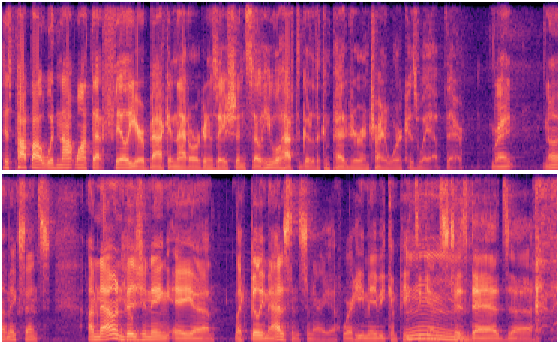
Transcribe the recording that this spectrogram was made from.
his papa, would not want that failure back in that organization. So he will have to go to the competitor and try to work his way up there. right. No, that makes sense. I'm now envisioning a uh, like Billy Madison scenario where he maybe competes against Mm. his dad's uh,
